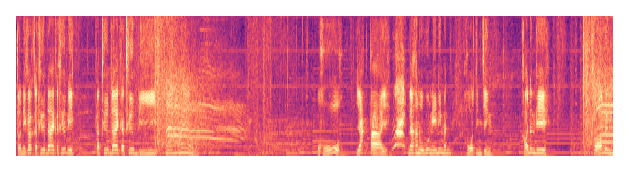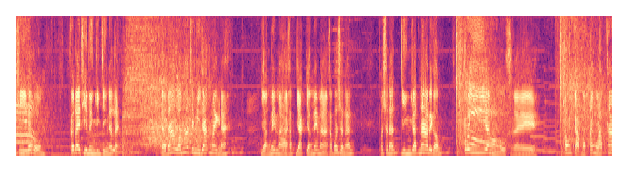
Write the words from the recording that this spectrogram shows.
ตัวนี้ก็กระทืบได้กระทืบอีก กระทืบได้กระทืบดีอโอ้โหยักษ์ตายนักธนูพวกนี้นี่มันโหดจริง ๆ ขอหนึ่งที ขอหนึ่งทีครับผม ก็ได้ทีหนึ่งจริง ๆ นั่นแหละ แต่หน่าเราน่าจะมียักษ์มาอีกนะ ยังไม่มาครับยักษ์ยังไม่มาครับ เพราะฉะนั้น เพราะฉะนั้นยิงยัดหน้าไปก่อน เปรี้ยงโอเค ต้องกลับมาตั้งรับหน้า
